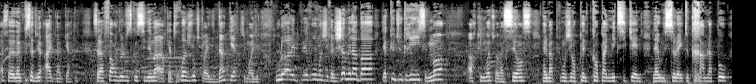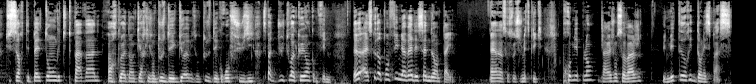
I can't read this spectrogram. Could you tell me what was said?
Ah, d'un coup ça devient hype Dunkerque. C'est la farandole jusqu'au cinéma alors qu'il y a trois jours je t'aurais dit Dunkerque, tu m'aurais dit Oula les blaireaux, moi j'irai jamais là-bas, il y a que du gris, c'est mort. Alors que moi, tu vois, ma séance, elle m'a plongé en pleine campagne mexicaine, là où le soleil te crame la peau, tu sors tes belles tongs, tu te pavanes. Alors que là, Dunkerque, ils ont tous des guns, ils ont tous des gros fusils. C'est pas du tout accueillant comme film. D'ailleurs, est-ce que dans ton film, il y avait des scènes de parce que je m'explique. Premier plan de la région sauvage, une météorite dans l'espace,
